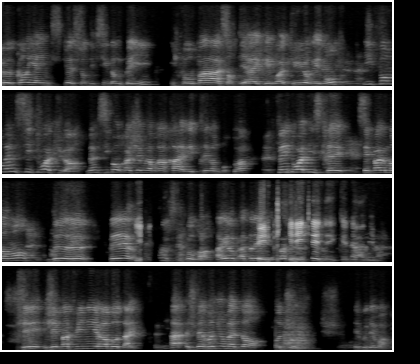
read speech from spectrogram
que quand il y a une situation difficile dans le pays, il ne faut pas sortir avec les voitures, les montres. Il faut, même si toi tu as, même si bon Hachem la bracha, elle est très grande pour toi, fais-toi discret. Ce n'est pas le moment de faire tout ce qu'il ne faut pas. Allez, attendez. J'ai pas fini Rabotai. Ah, je vais revenir maintenant autre chose. Écoutez-moi.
